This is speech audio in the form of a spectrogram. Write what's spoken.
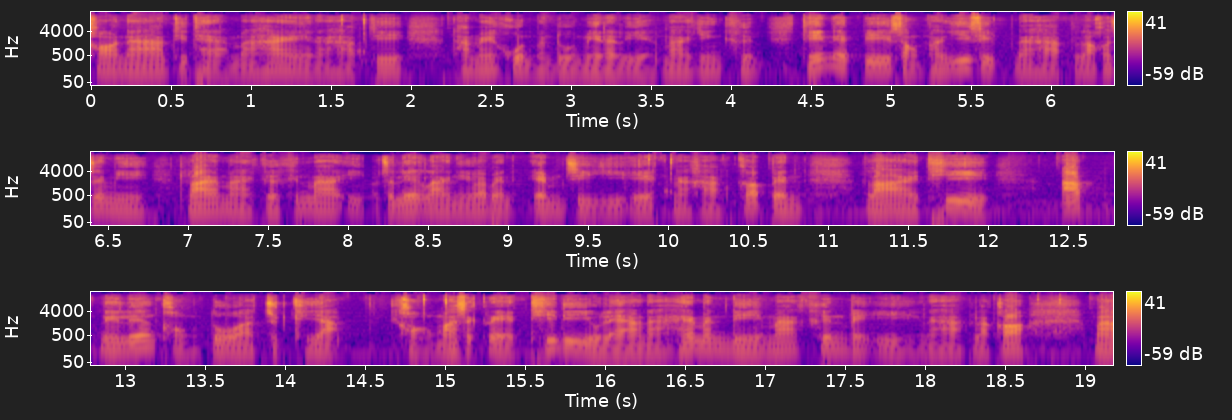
คอน้ำที่แถมมาให้นะครับ ที่ทำให้ขุ่นมันดูมีรายละเอียดมากยิ่งขึ้น ทีนี้ในปี 2020 นะครับ เราก็จะมีลายใหม่เกิดขึ้นมาอีกเราจะเรียกลายนี้ว่าเป็น MGEX นะครับ ก็เป็นลายที่อัพในเรื่องของตัวจุดขยับ ของมาสเกรดที่ดีอยู่แล้วนะ ให้มันดีมากขึ้นไปอีกนะครับ แล้วก็มา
